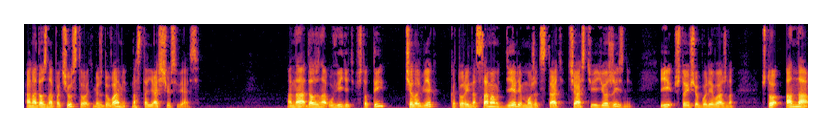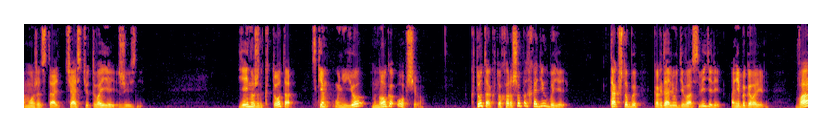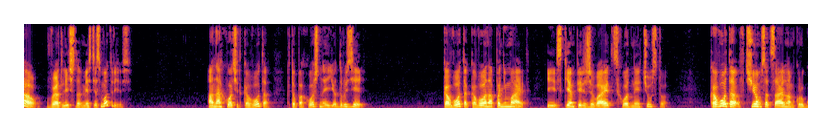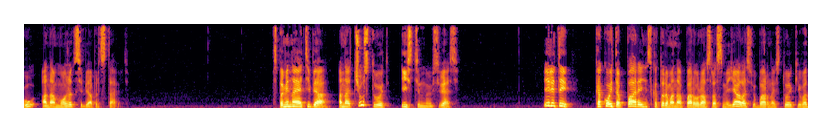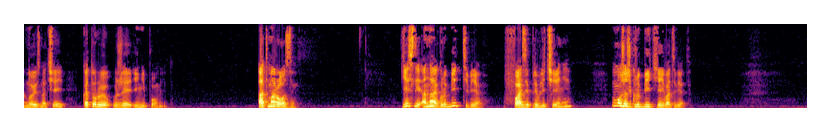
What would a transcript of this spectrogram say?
Она должна почувствовать между вами настоящую связь. Она должна увидеть, что ты – человек, который на самом деле может стать частью ее жизни. И, что еще более важно – что она может стать частью твоей жизни. Ей нужен кто-то, с кем у нее много общего. Кто-то, кто хорошо подходил бы ей. Так, чтобы, когда люди вас видели, они бы говорили, «Вау, вы отлично вместе смотритесь». Она хочет кого-то, кто похож на ее друзей. Кого-то, кого она понимает и с кем переживает сходные чувства – кого-то, в чьем социальном кругу она может себя представить. Вспоминая тебя, она чувствует истинную связь? Или ты какой-то парень, с которым она пару раз рассмеялась у барной стойки в одной из ночей, которую уже и не помнит? Отморозы. Если она грубит тебе в фазе привлечения, можешь грубить ей в ответ.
